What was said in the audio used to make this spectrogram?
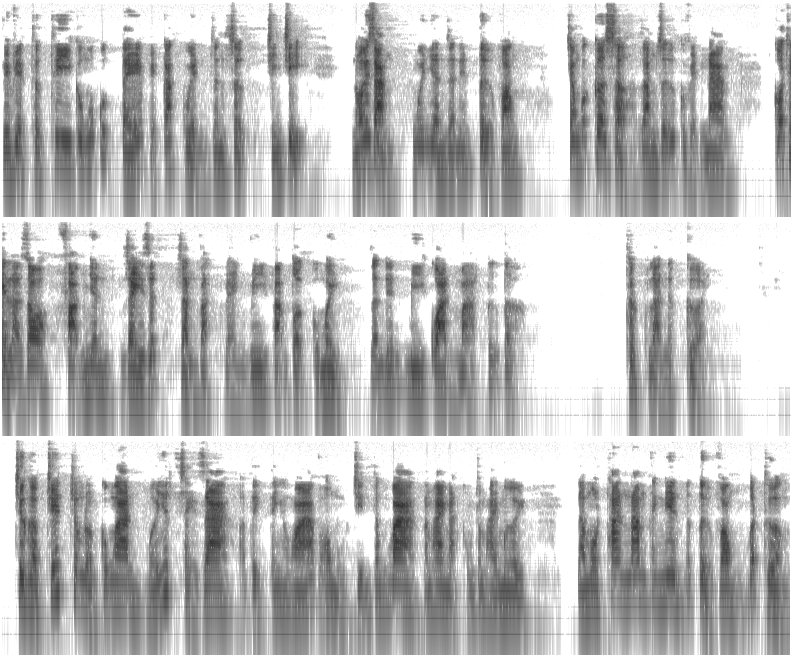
về việc thực thi công ước quốc tế về các quyền dân sự, chính trị, nói rằng nguyên nhân dẫn đến tử vong trong các cơ sở giam giữ của Việt Nam có thể là do phạm nhân dày dứt dằn vặt về hành vi phạm tội của mình dẫn đến bi quan mà tự tử. Thực là nực cười. Trường hợp chết trong đồn công an mới nhất xảy ra ở tỉnh Thanh Hóa vào hôm 9 tháng 3 năm 2020 là một thang nam thanh niên đã tử vong bất thường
